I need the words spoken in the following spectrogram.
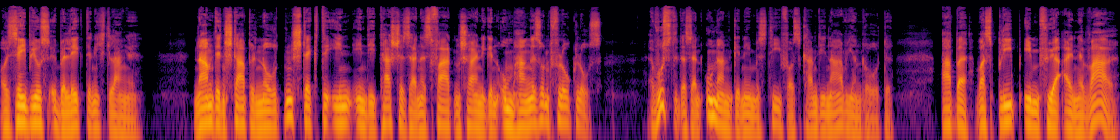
Eusebius überlegte nicht lange, nahm den Stapel Noten, steckte ihn in die Tasche seines fadenscheinigen Umhanges und flog los. Er wusste, dass ein unangenehmes Tief aus Skandinavien drohte. Aber was blieb ihm für eine Wahl?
